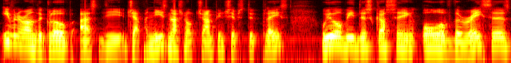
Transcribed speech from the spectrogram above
even around the globe as the Japanese National Championships took place. We will be discussing all of the races,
